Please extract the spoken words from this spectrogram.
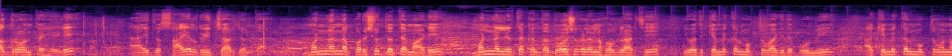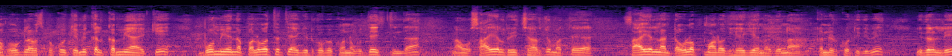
ಆಗ್ರೋ ಅಂತ ಹೇಳಿ ಇದು ಸಾಯಲ್ ರೀಚಾರ್ಜ್ ಅಂತ. ಮಣ್ಣನ್ನು ಪರಿಶುದ್ಧತೆ ಮಾಡಿ, ಮಣ್ಣಲ್ಲಿರ್ತಕ್ಕಂಥ ದೋಷಗಳನ್ನು ಹೋಗಲಾಡಿಸಿ, ಇವತ್ತು ಕೆಮಿಕಲ್ ಮುಕ್ತವಾಗಿದೆ ಭೂಮಿ. ಆ ಕೆಮಿಕಲ್ ಮುಕ್ತವನ್ನು ಹೋಗಲಾಡಿಸ್ಬೇಕು, ಕೆಮಿಕಲ್ ಕಮ್ಮಿ ಹಾಕಿ ಭೂಮಿಯನ್ನು ಫಲವತ್ತತೆಯಾಗಿ ಇಟ್ಕೋಬೇಕು ಅನ್ನೋ ಉದ್ದೇಶದಿಂದ ನಾವು ಸಾಯಲ್ ರೀಚಾರ್ಜು ಮತ್ತು ಸಾಯಲ್ನ ಡೆವಲಪ್ ಮಾಡೋದು ಹೇಗೆ ಅನ್ನೋದನ್ನು ಕಂಡುಹಿಡ್ಕೊಟ್ಟಿದ್ದೀವಿ ಇದರಲ್ಲಿ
